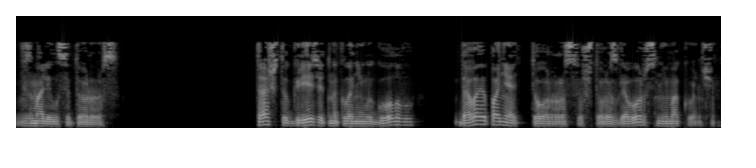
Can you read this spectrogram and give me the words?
взмолился Торрос. Та, что грезит, наклонила голову, давая понять Торросу, что разговор с ним окончен.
